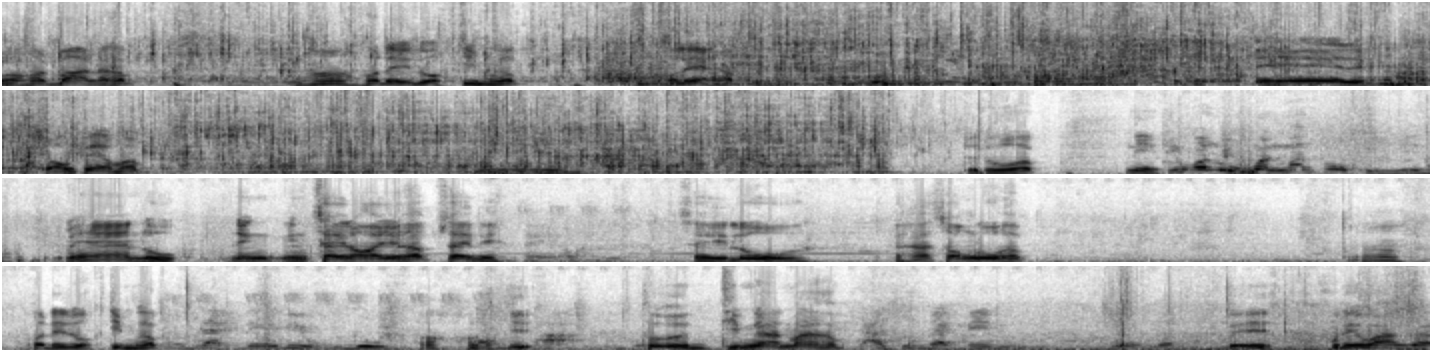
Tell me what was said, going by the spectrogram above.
มาฮอดบ้านแล้วครับอ๋อพอได้ลวกจิ้มครับ ขอแรงครับ เอ๊ะดิสองแต้มครับนี่จะดูครับ นี่ที่ว่าลูกมันมันโทษผีแม่ลูกยังยังใส่หน่อยอยู่ครับ ใส่นี่ ใส่หน่อยใส่โลนะฮะสองโลครับอ๋อพอได้ลวกจิ้มครับแบล็กเดวิลดูอ๋อจิตัวอื่นทีมงานมากครับการชุดแบล็กเดวิลเรื่องเลยเดี๋ยวผู้ได้ว่างก็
